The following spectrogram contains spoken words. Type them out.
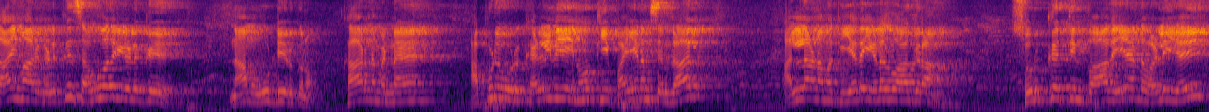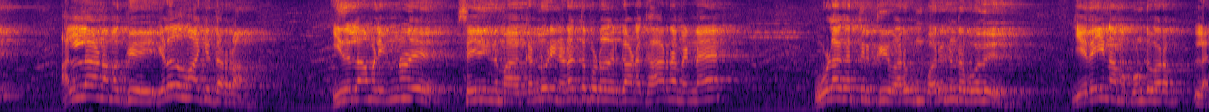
தாய்மார்களுக்கு சகோதரிகளுக்கு நாம் ஊட்டியிருக்கிறோம். காரணம் என்ன? அப்படி ஒரு கல்வியை நோக்கி பயணம் சென்றால் அல்லாஹ் நமக்கு எதை இலகுவாக்குறான்? சொர்க்கத்தின் பாதையை அந்த வழியை அல்லாஹ் நமக்கு இலகுவாக்கி தர்றான். இது இல்லாமல் இன்னொரு செய்தி நம்ம கல்லூரி நடத்தப்படுவதற்கான காரணம் என்ன? உலகத்திற்கு வரும் வருகின்ற போது எதையும் நாம் கொண்டு வரல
